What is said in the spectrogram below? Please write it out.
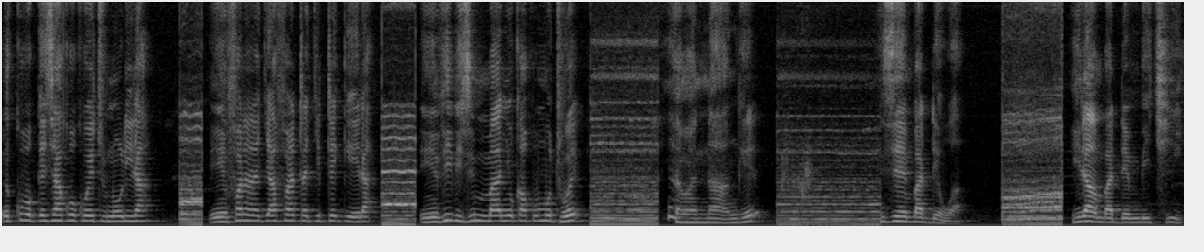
ekkubo gezaako okwetunuulira enfaanana gyafaana tagitegeera enviiri zimumanyuka ku mutwe. Yabannange nze mbaddewa era mbadde mubiki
